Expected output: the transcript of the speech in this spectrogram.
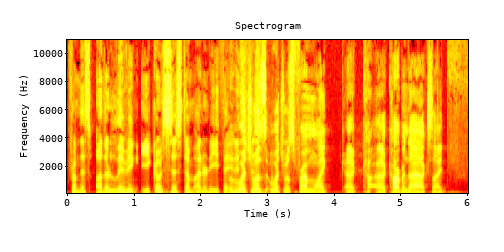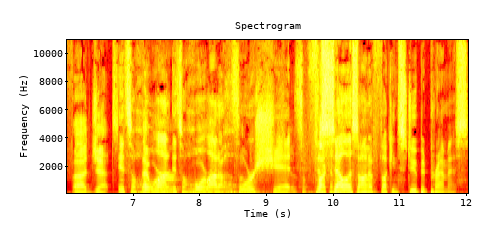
from this other living ecosystem underneath it. and it's which was which was from like uh, ca- uh, carbon dioxide uh, jets. It's a that whole lot. were It's a whole lot of warming us. horse shit It's a to fucking sell us on a dumb. fucking stupid premise.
